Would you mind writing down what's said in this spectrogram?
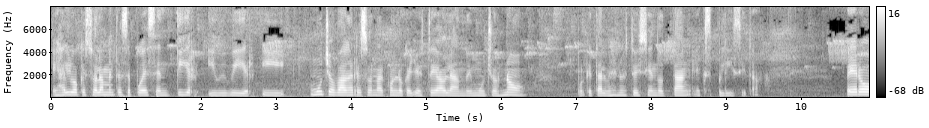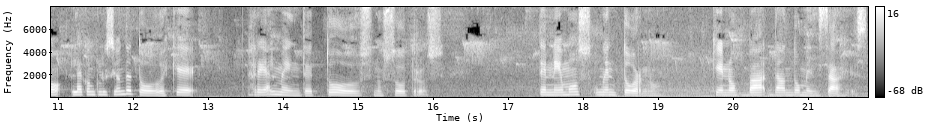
es algo que solamente se puede sentir y vivir. Y muchos van a resonar con lo que yo estoy hablando y muchos no, porque tal vez no estoy siendo tan explícita. Pero la conclusión de todo es que realmente todos nosotros tenemos un entorno que nos va dando mensajes.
